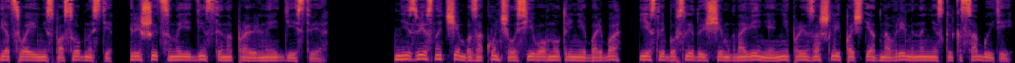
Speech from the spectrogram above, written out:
и от своей неспособности решиться на единственно правильные действия. Неизвестно, чем бы закончилась его внутренняя борьба, если бы в следующее мгновение не произошли почти одновременно несколько событий.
